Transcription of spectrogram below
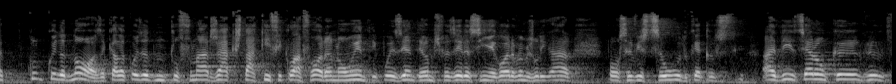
é? O clube cuida de nós, aquela coisa de me telefonar, já que está aqui, fique lá fora, não entre, e depois entre, vamos fazer assim, agora vamos ligar para o serviço de saúde, o que é que eles. Ah, disseram que, que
